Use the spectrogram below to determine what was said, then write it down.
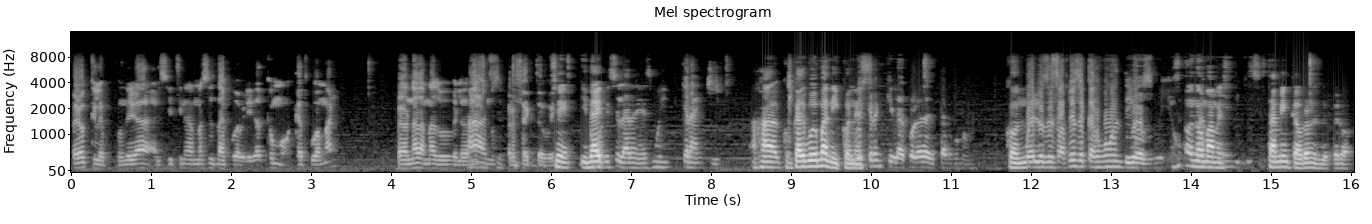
pero que le pondría al City nada más es la jugabilidad como Catwoman. Pero nada más, güey, lo demás Ah, no sí. sé perfecto, güey. Sí, y Como Night, dice la es muy cranky. ajá, con Catwoman y con muy es, cranky la cola de Catwoman. Con Güey, los desafíos de Catwoman, Dios mío. Oh, no mames. Están bien cabrones, güey, pero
